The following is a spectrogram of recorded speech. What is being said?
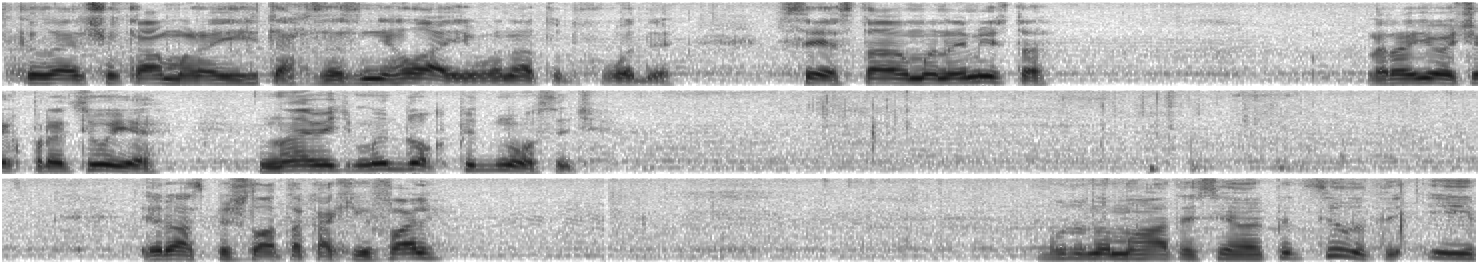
сказати, що камера її так зазняла і вона тут ходить. Все, ставимо на місто. Райочок працює, навіть медок підносить. І раз пішла така кефаль. Буду намагатися його підсилити і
